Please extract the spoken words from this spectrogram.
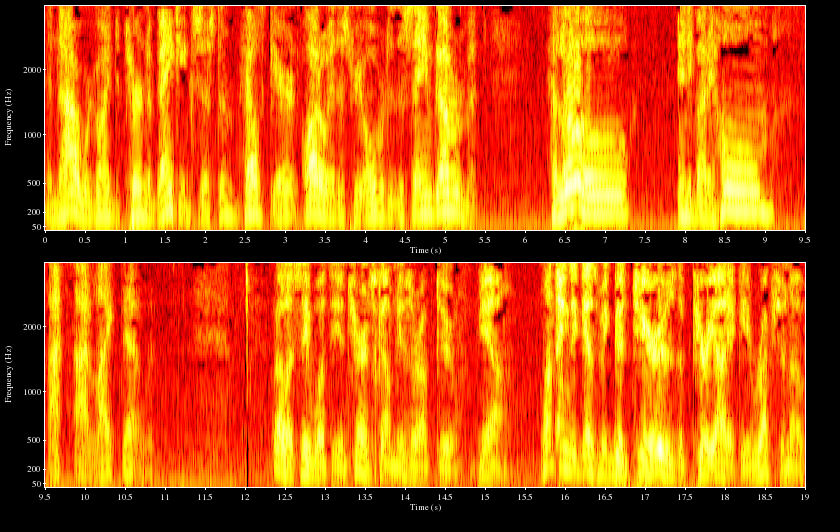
And now we're going to turn the banking system, healthcare, and auto industry over to the same government. Hello? Anybody home? I like that one. Well, let's see what the insurance companies are up to. Yeah. One thing that gives me good cheer is the periodic eruption of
